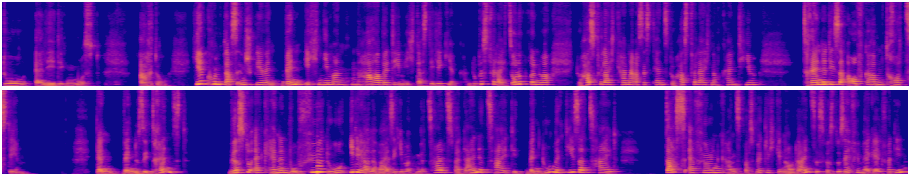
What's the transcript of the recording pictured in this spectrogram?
du erledigen musst. Achtung, hier kommt das ins Spiel, wenn, wenn ich niemanden habe, dem ich das delegieren kann. Du bist vielleicht Solopreneur, du hast vielleicht keine Assistenz, du hast vielleicht noch kein Team. Trenne diese Aufgaben trotzdem. Denn wenn du sie trennst, wirst du erkennen, wofür du idealerweise jemanden bezahlst, weil deine Zeit, die, wenn du mit dieser Zeit das erfüllen kannst, was wirklich genau deins ist, wirst du sehr viel mehr Geld verdienen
